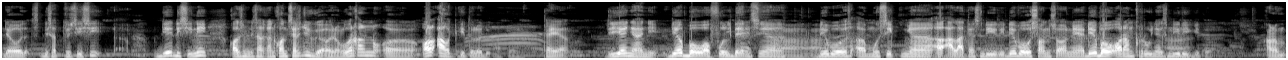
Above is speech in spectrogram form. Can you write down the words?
jauh di satu sisi dia di sini kalau misalkan konser juga orang luar kan eh, all out gitu loh, Du. kayak dia nyanyi, dia bawa full dance-nya. Dia bawa uh, musiknya uh, alatnya sendiri. Dia bawa sound soundnya dia bawa orang krunya sendiri gitu. Kalau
